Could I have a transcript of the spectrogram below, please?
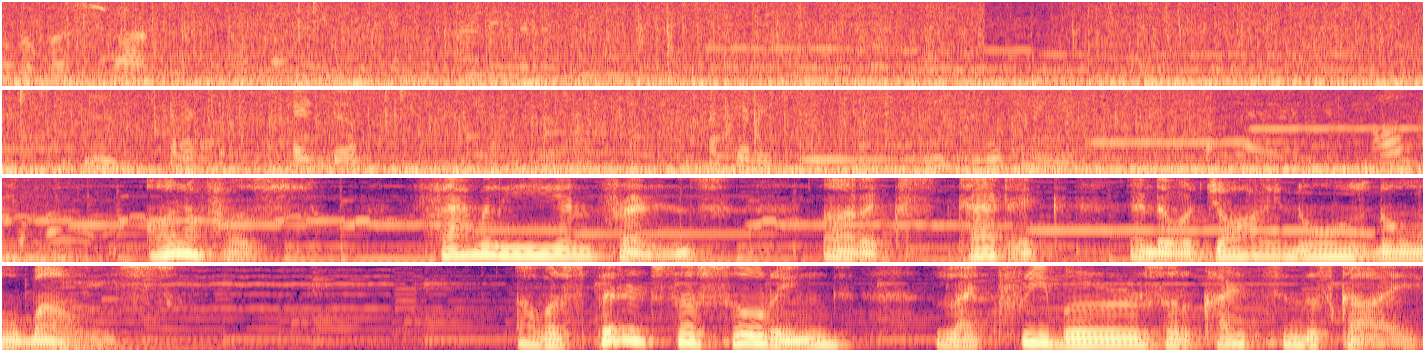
of the best shots. Correct. Okay. All of us, family and friends, are ecstatic and our joy knows no bounds. Our spirits are soaring like free birds or kites in the sky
